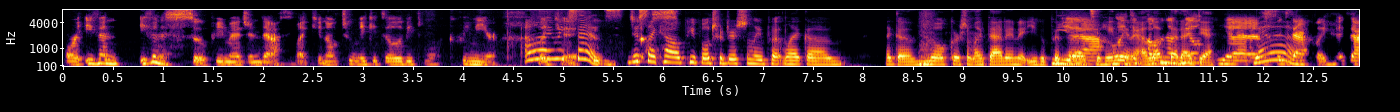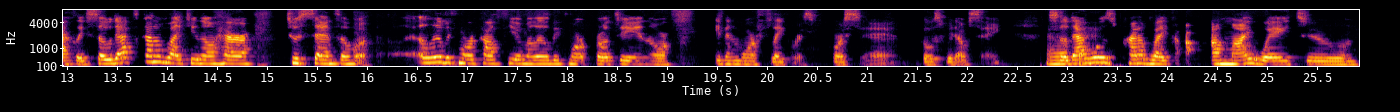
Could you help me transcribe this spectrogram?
or even even a soup imagine that like you know to make it a little bit more creamier oh like, that makes uh, sense just yes. like how people traditionally put like a like a milk or something like that in it you could put yeah, the tahini like in it i love that milk. idea yes yeah. exactly exactly so that's kind of like you know her two cents of a, a little bit more calcium a little bit more protein or even more flavors of course uh, goes without saying so that was kind of like uh, my way to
